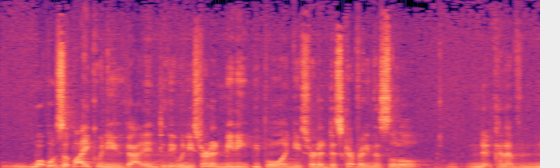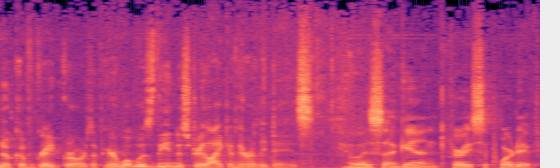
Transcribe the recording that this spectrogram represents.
what was it like when you got into the when you started meeting people and you started discovering this little n- kind of nook of grape growers up here? What was the industry like in the early days? It was again very supportive,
